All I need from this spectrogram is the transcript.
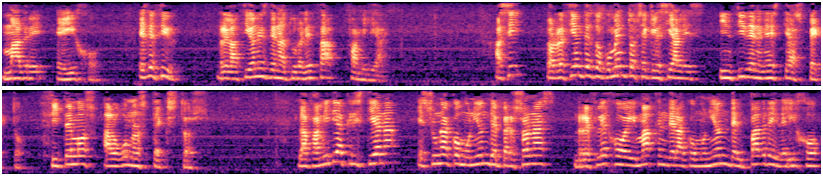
madre e hijo, es decir, relaciones de naturaleza familiar. Así, los recientes documentos eclesiales inciden en este aspecto. Citemos algunos textos. La familia cristiana es una comunión de personas, reflejo e imagen de la comunión del Padre y del Hijo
